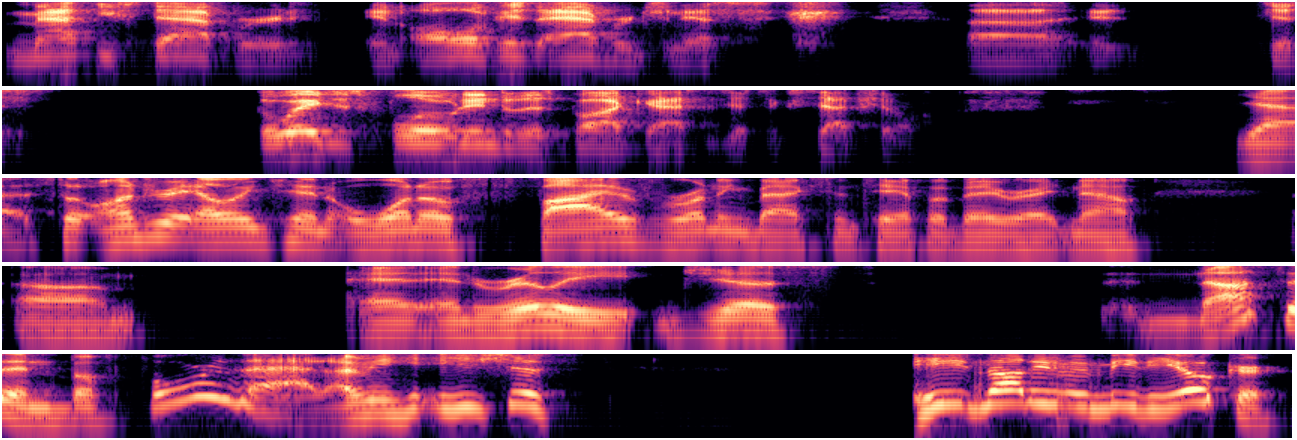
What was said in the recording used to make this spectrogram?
Matthew Stafford and all of his averageness, uh, just the way it just flowed into this podcast is just exceptional. Yeah, so Andre Ellington, one of five running backs in Tampa Bay right now um, and and really just nothing before that. I mean, he's just he's not even mediocre.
